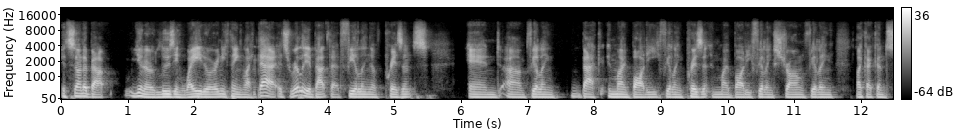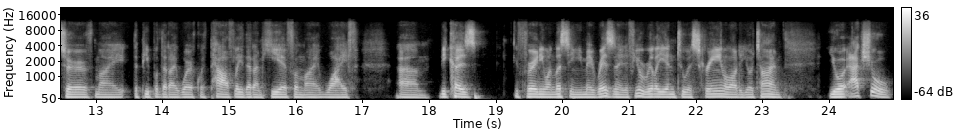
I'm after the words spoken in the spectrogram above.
it's not about you know losing weight or anything like mm-hmm. that it's really about that feeling of presence and um, feeling back in my body feeling present in my body feeling strong feeling like i can serve my the people that i work with powerfully that i'm here for my wife um, because for anyone listening you may resonate if you're really into a screen a lot of your time your actual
